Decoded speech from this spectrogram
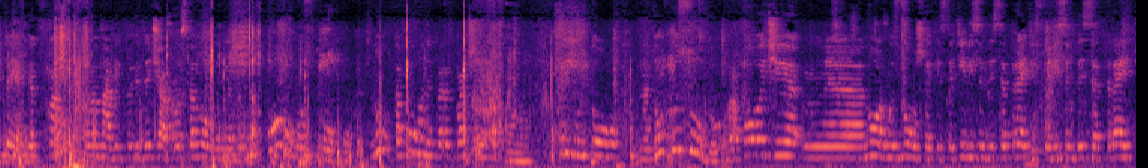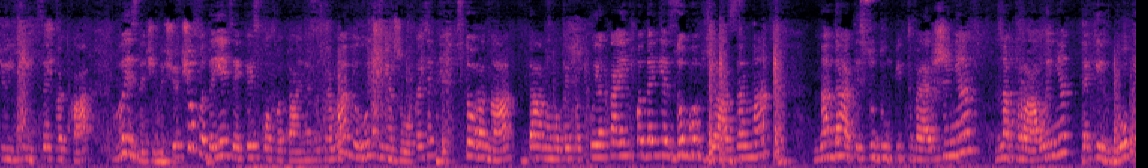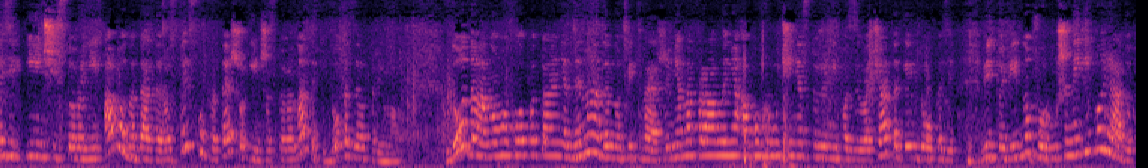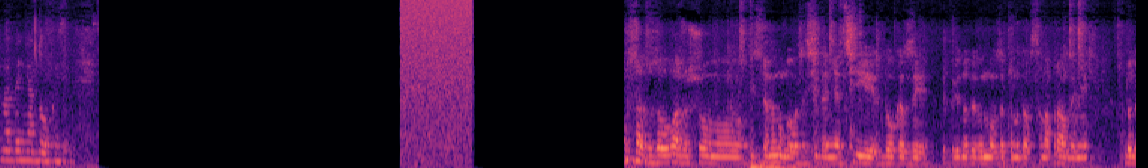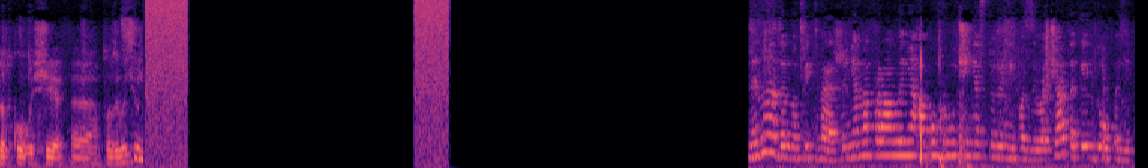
те, як скаже сторона відповідача про встановлення додаткового строку, ну такого не передбачено законом. Крім того, на думку суду, враховуючи е, норми знову ж таки статті 83, 183 ЦПК, визначено, що якщо подається якесь клопотання, зокрема долучення доказів, сторона в даному випадку, яка їх подає, зобов'язана надати суду підтвердження направлення таких доказів іншій стороні, або надати розписку про те, що інша сторона такі докази отримала. До даного клопотання не надано підтвердження направлення або вручення стороні позивача таких доказів. Відповідно, порушений і порядок надання доказів. Зразу зауважу, що після минулого засідання ці докази відповідно до вимог законодавства направлені додатково ще е, позивачу. Не надано підтвердження направлення або вручення стороні позивача таких доказів.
